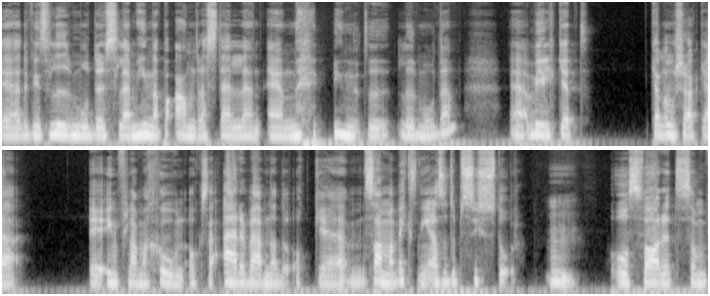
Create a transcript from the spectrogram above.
uh, det finns livmoderslemhinna på andra ställen än inuti livmodern, uh, vilket kan orsaka uh, inflammation och så ärrvävnad och ehm, sammanväxningar, alltså typ cystor. Mm. Och svaret som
